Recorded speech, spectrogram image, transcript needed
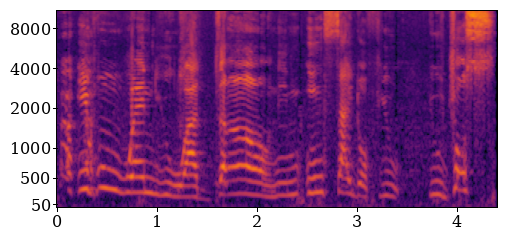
Even when you are down in inside of you you just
